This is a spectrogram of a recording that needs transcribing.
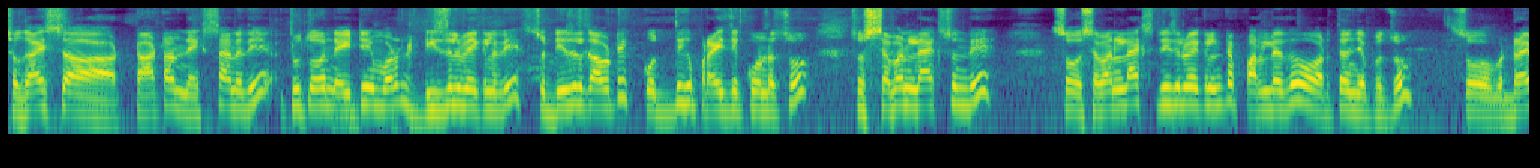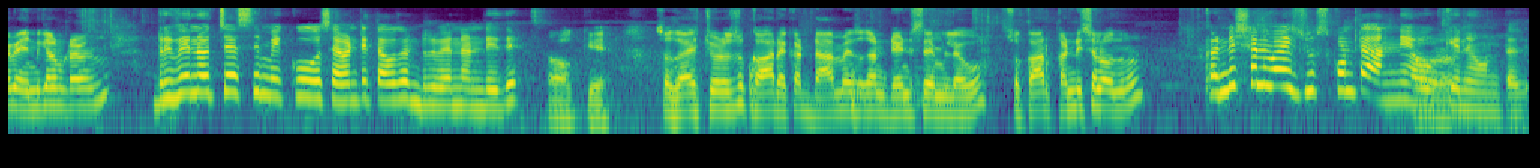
సో గైస్ టాటా నెక్స్ట్ అనేది two thousand eighteen model diesel vehicle ఇది. సో డీజిల్ కాబట్టి కొద్దిగా ప్రైస్ ఎక్కువ ఉండొచ్చు. సో సెవెన్ ల్యాక్స్ ఉంది. So seven lakhs diesel vehicle అంటే పర్లేదు వర్త్ అని చెప్పొచ్చు. సో డ్రైవ్ ఎన్ని కిలోమీటర్ అయింది? డ్రివెన్ వచ్చేసి మీకు సెవెంటీ థౌసండ్ డ్రివెన్ అండి ఇది. ఓకే. సో గైస్ చూడొచ్చు కార్ ఎక్కడ డ్యామేజ్ కానీ డెంట్స్ ఏం లేవు. సో కార్ కండిషన్లో ఉంది మ్యామ్ కండిషన్ వైజ్ చూసుకుంటే అన్నీ ఓకేనే ఉంటుంది.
